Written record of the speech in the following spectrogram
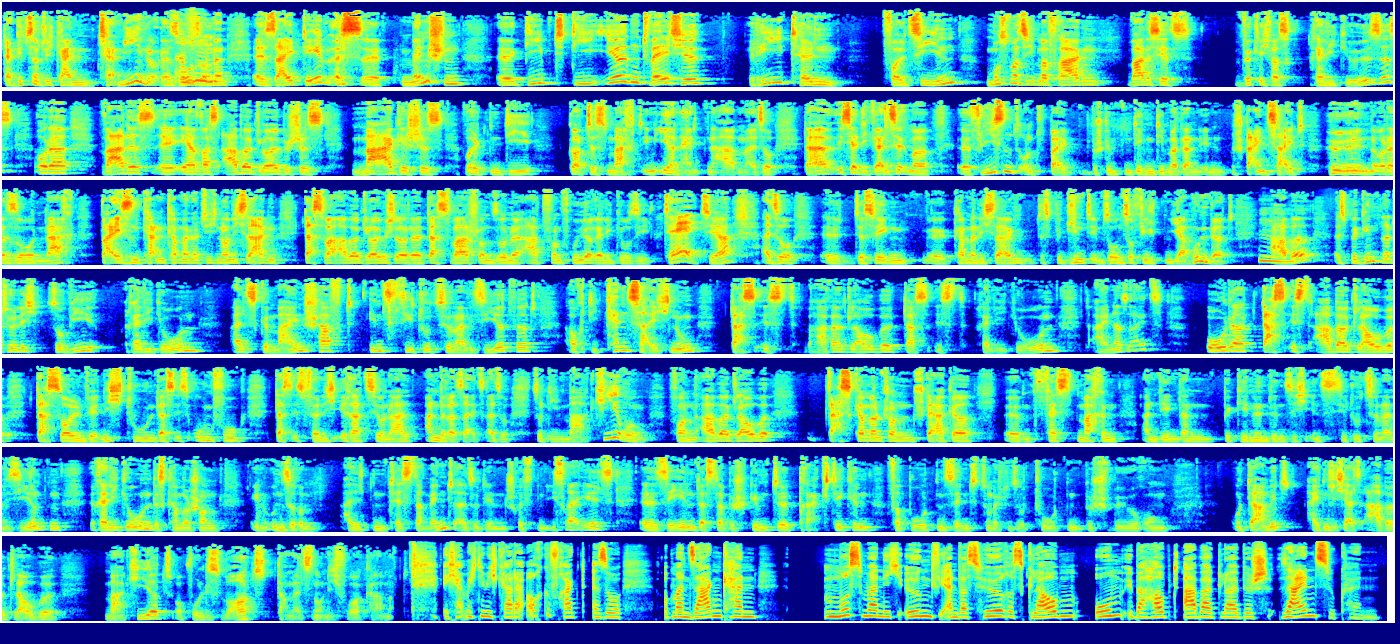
Da gibt es natürlich keinen Termin oder so, mhm. sondern äh, seitdem es äh, Menschen äh, gibt, die irgendwelche Riten vollziehen, muss man sich immer fragen, war das jetzt wirklich was Religiöses oder war das äh, eher was Abergläubisches, Magisches? Wollten die Gottes Macht in ihren Händen haben. Also da ist ja die Grenze immer äh, fließend und bei bestimmten Dingen, die man dann in Steinzeithöhlen oder so nachweisen kann, kann man natürlich noch nicht sagen, das war abergläubisch oder das war schon so eine Art von früher Religiosität. Ja, also äh, deswegen äh, kann man nicht sagen, das beginnt im so und so vielten Jahrhundert. Mhm. Aber es beginnt natürlich so wie Religion als Gemeinschaft institutionalisiert wird, auch die Kennzeichnung das ist wahrer Glaube, das ist Religion einerseits. Oder das ist Aberglaube, das sollen wir nicht tun, das ist Unfug, das ist völlig irrational andererseits. Also so die Markierung von Aberglaube, das kann man schon stärker ähm, festmachen an den dann beginnenden, sich institutionalisierenden Religionen. Das kann man schon in unserem Alten Testament, also den Schriften Israels, äh, sehen, dass da bestimmte Praktiken verboten sind, zum Beispiel so Totenbeschwörung und damit eigentlich als Aberglaube markiert, obwohl das Wort damals noch nicht vorkam. Ich habe mich nämlich gerade auch gefragt, also ob man sagen kann, muss man nicht irgendwie an was Höheres glauben, um überhaupt abergläubisch sein zu können?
